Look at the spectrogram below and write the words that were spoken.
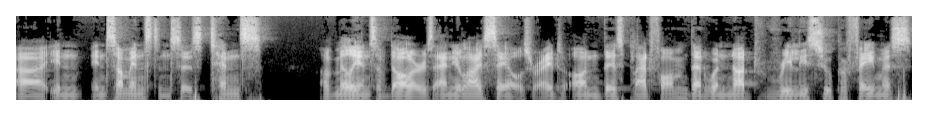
uh, in in some instances tens of millions of dollars annualized sales right on this platform that were not really super famous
